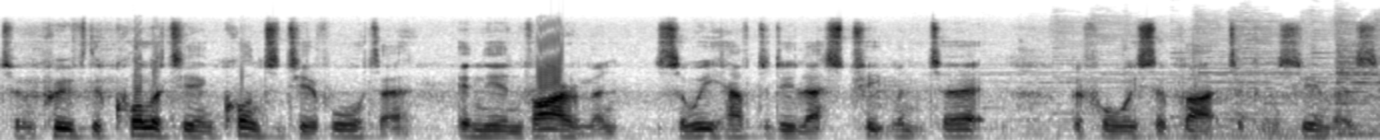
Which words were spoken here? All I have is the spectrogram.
to improve the quality and quantity of water in the environment so we have to do less treatment to it before we supply it to consumers.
